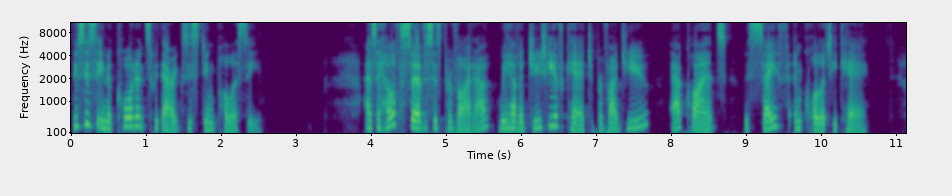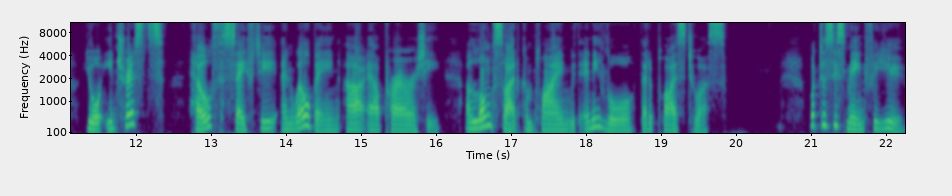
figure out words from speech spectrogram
This is in accordance with our existing policy. As a health services provider, we have a duty of care to provide you, our clients, with safe and quality care. Your interests, health, safety, and well-being are our priority, alongside complying with any law that applies to us. What does this mean for you?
